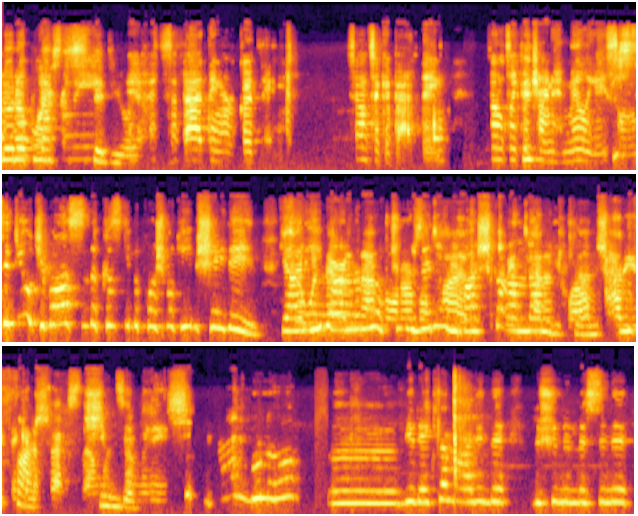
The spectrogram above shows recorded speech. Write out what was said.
Nöroplastisite diyor. it's a bad thing or good thing. Sounds like a bad thing. Sounds like you're trying to humiliate someone. Hissediyor ki bu aslında kız gibi koşmak iyi bir şey değil. Yani So iyi bir anlamı yok. Çünkü üzerine bir başka between 10 anlam and 12, yüklenmiş. it var. şimdi. Şimdi ben bunu bir reklam halinde düşünülmesini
